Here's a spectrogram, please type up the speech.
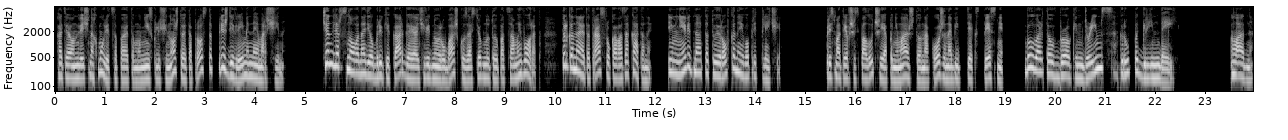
Хотя он вечно хмурится, поэтому не исключено, что это просто преждевременные морщины. Чендлер снова надел брюки карго и очередную рубашку, застегнутую под самый ворот. Только на этот раз рукава закатаны, и мне видна татуировка на его предплечье. Присмотревшись получше, я понимаю, что на коже набит текст песни «Boulevard of Broken Dreams» группы Green Day. Ладно,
